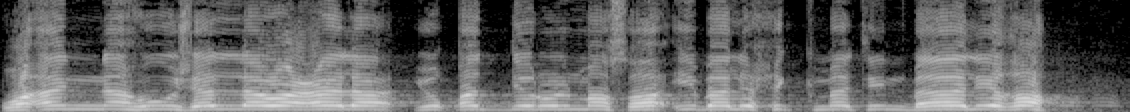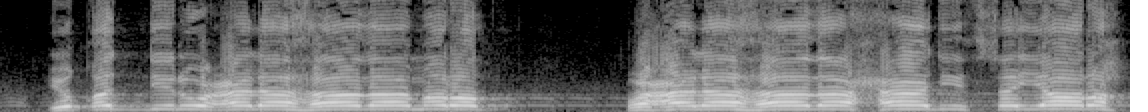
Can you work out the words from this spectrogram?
وأنه جل وعلا يقدر المصائب لحكمة بالغة يقدر على هذا مرض وعلى هذا حادث سيارة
